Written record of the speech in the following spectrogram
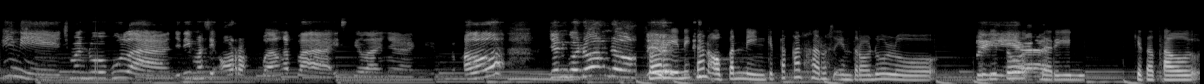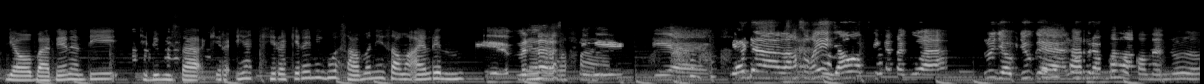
ini, cuman dua bulan. Jadi masih orok banget lah istilahnya gitu. Kalau lo jangan gue doang dong. Sorry, ini kan opening. Kita kan harus intro dulu. Jadi tuh Iya. dari kita tahu jawabannya nanti jadi bisa kira iya kira-kira ini gue sama nih sama Aileen. Iya, bener sih. Iya. Ya udah, langsung aja jawab sih kata gue. Lu jawab juga. Eh, Lu berapa mau komen dulu.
